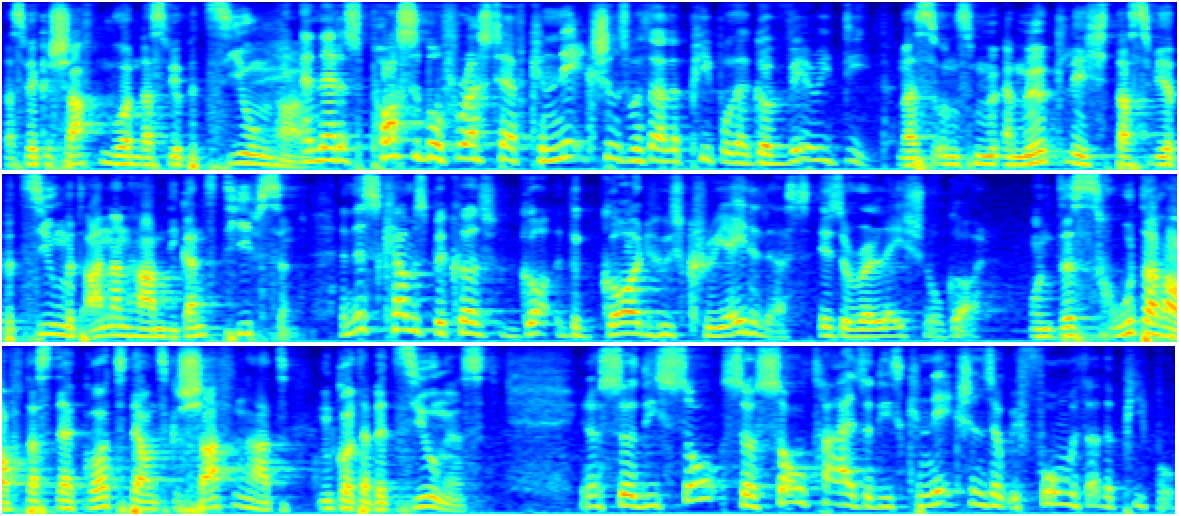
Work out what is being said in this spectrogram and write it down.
dass wir geschaffen wurden, dass wir Beziehungen haben. And that it's possible for us to have connections with other people that go very deep. Und dass es uns ermöglicht, dass wir Beziehungen mit anderen haben, die ganz tief sind. And this comes because God, the God who's created us is a relational God. Und das ruht darauf, dass der Gott, der uns geschaffen hat, ein Gott der Beziehung ist. You know, so these soul, so soul ties are these connections that we form with other people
